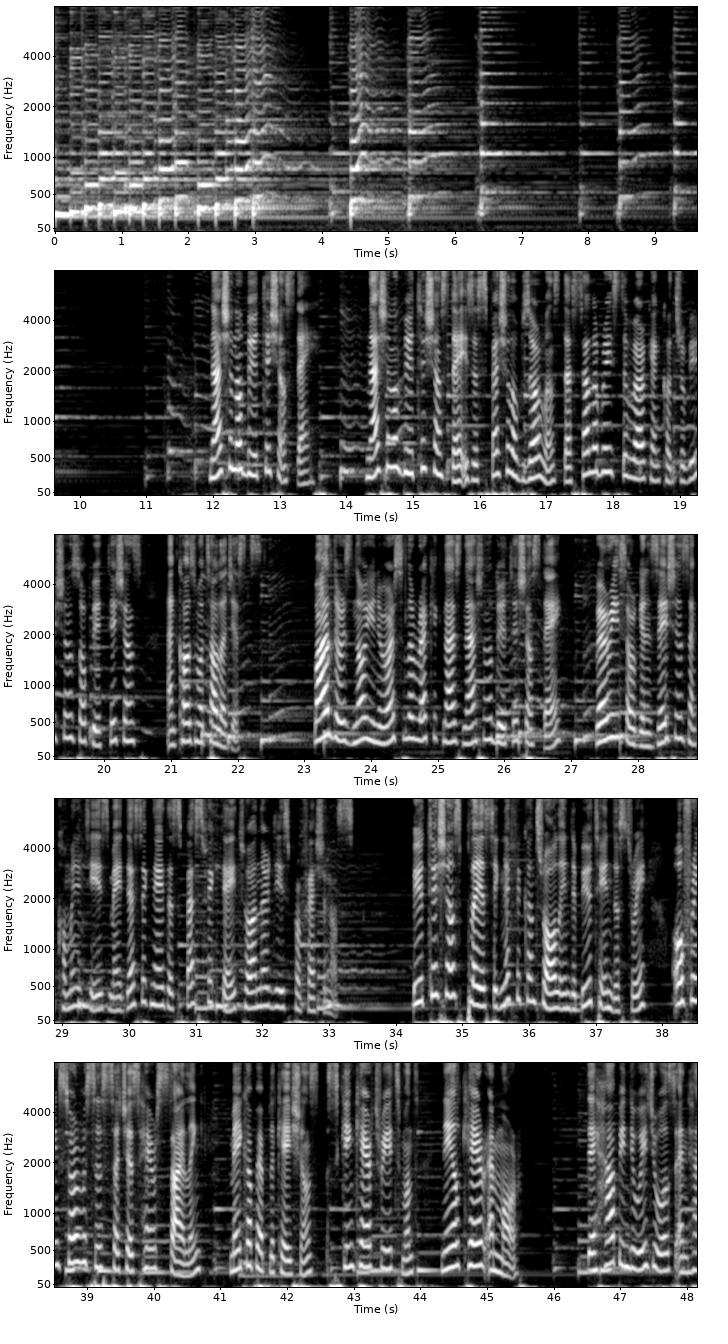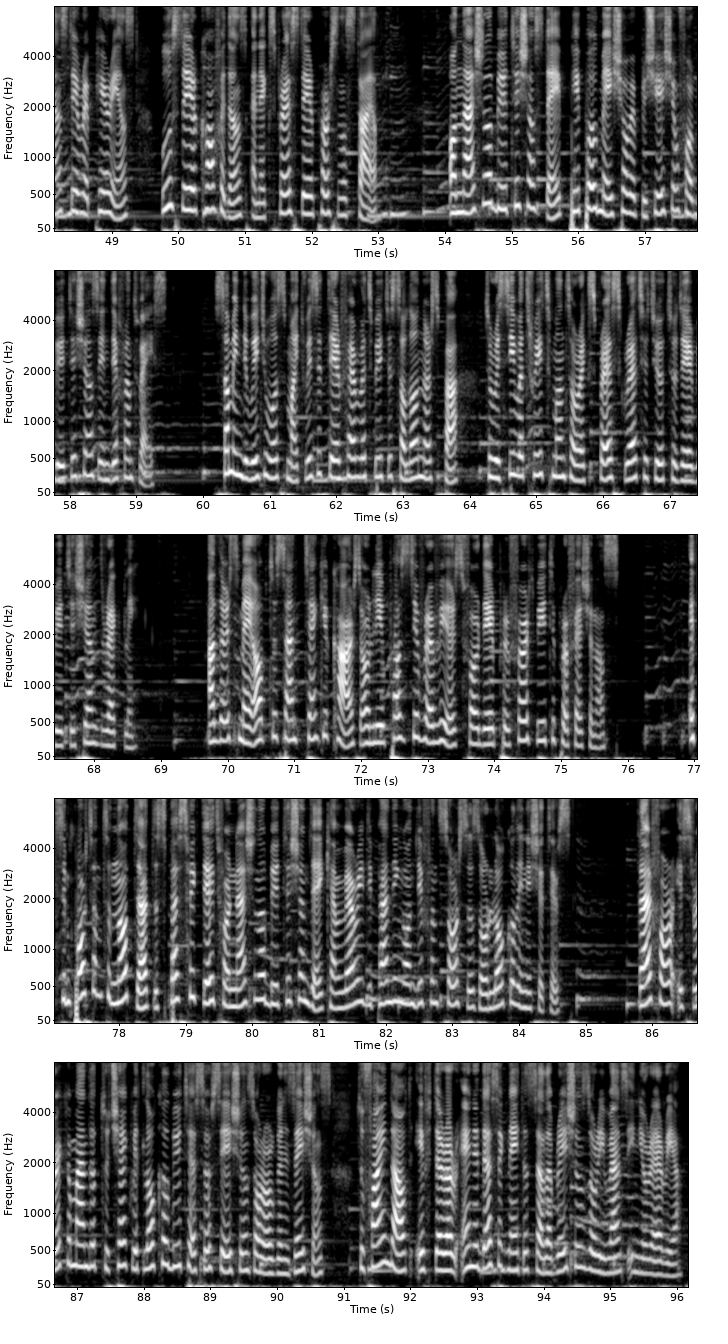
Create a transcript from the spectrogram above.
National Beauticians Day National Beauticians Day is a special observance that celebrates the work and contributions of beauticians and cosmetologists. While there is no universally recognized National Beauticians Day, various organizations and communities may designate a specific day to honor these professionals. Beauticians play a significant role in the beauty industry, offering services such as hairstyling, makeup applications, skincare treatment, nail care, and more. They help individuals enhance their appearance, boost their confidence, and express their personal style. On National Beauticians Day, people may show appreciation for beauticians in different ways. Some individuals might visit their favorite beauty salon or spa to receive a treatment or express gratitude to their beautician directly. Others may opt to send thank you cards or leave positive reviews for their preferred beauty professionals. It's important to note that the specific date for National Beautician Day can vary depending on different sources or local initiatives. Therefore, it's recommended to check with local beauty associations or organizations to find out if there are any designated celebrations or events in your area.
